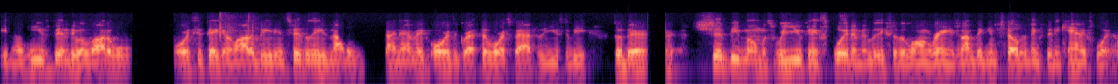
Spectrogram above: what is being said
You know, he's been through a lot of wars, he's taken a lot of beatings. Physically, he's not as dynamic or as aggressive or as fast as he used to be. So there should be moments where you can exploit him, at least at a long range. And I'm thinking Felder thinks that he can exploit him.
